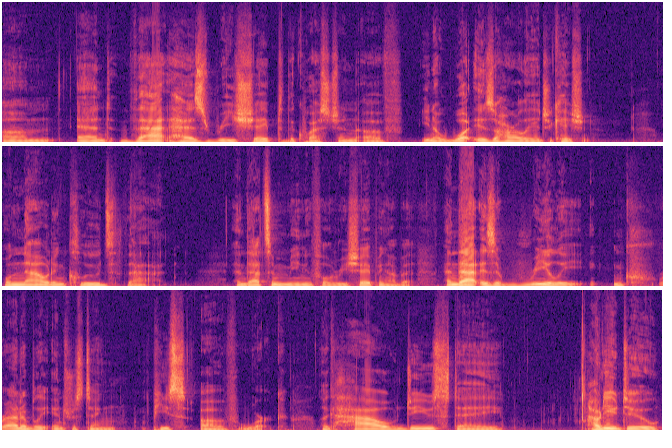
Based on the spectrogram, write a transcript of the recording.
Um, and that has reshaped the question of, you know, what is a Harley education? Well, now it includes that. And that's a meaningful reshaping of it. And that is a really incredibly interesting piece of work. Like, how do you stay, how do you do,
